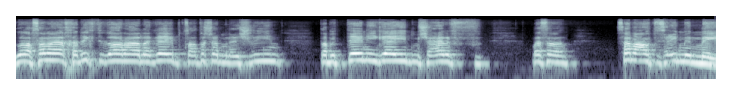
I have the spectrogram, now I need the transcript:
يقول أصل أنا خريج تجارة أنا جايب 19 من 20 طب التاني جايب مش عارف مثلا 97 من 100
